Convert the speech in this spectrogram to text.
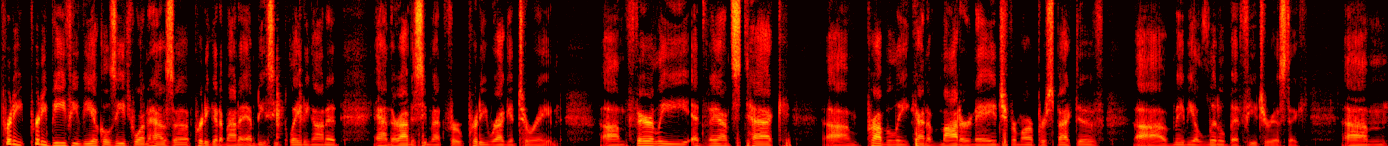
pretty pretty beefy vehicles. Each one has a pretty good amount of MDC plating on it, and they're obviously meant for pretty rugged terrain. Um, fairly advanced tech, um, probably kind of modern age from our perspective, uh, maybe a little bit futuristic. Um,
